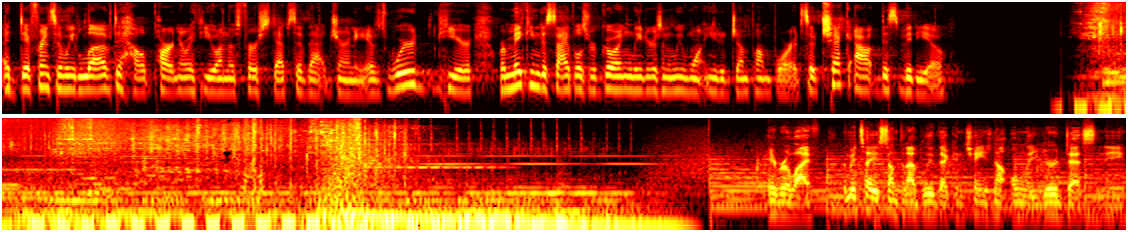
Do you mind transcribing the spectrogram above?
a difference, and we'd love to help partner with you on those first steps of that journey. As we're here, we're making disciples, we're growing leaders, and we want you to jump on board. So check out this video. Real life, let me tell you something I believe that can change not only your destiny,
